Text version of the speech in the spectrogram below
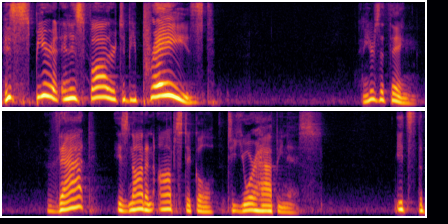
his Spirit and his Father to be praised. And here's the thing that is not an obstacle to your happiness, it's the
